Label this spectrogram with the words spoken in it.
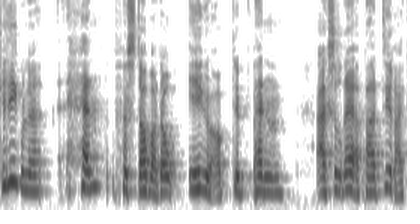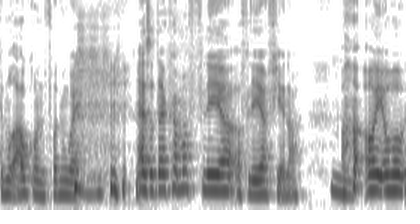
Caligula, han stopper dog ikke op. Det, han accelererer bare direkte mod afgrunden fra nu af. altså, der kommer flere og flere fjender. Mm. Og, og i år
